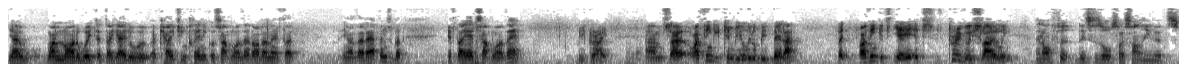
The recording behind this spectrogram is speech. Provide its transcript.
you know one night a week that they go to a, a coaching clinic or something like that. I don't know if that you know that happens, but if they had something like that, be great. Um, so I think it can be a little bit better, but I think it's yeah, it's proving slowly. And often, this is also something that's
